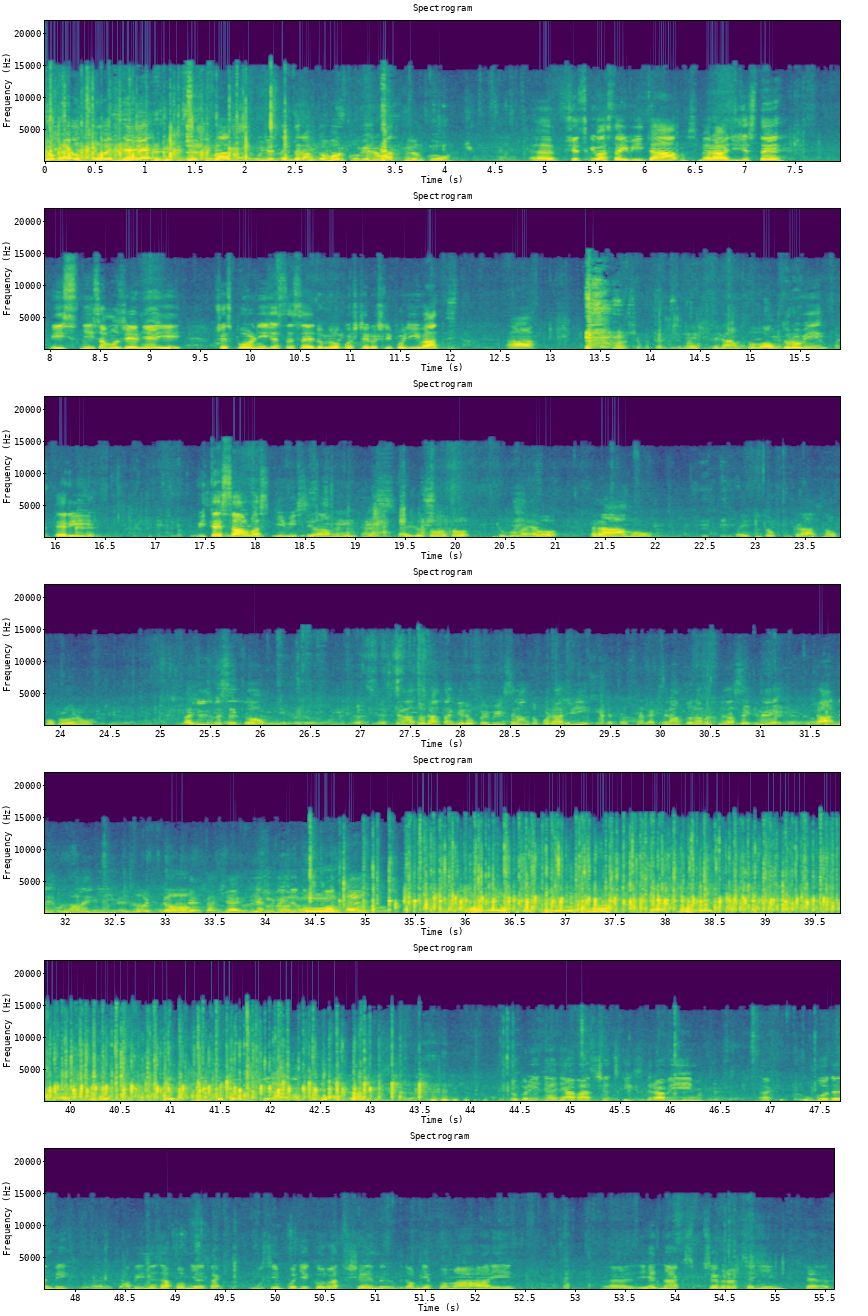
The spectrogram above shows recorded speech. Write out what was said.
Dobré odpoledne, prosím vás, jestli můžete teda v tom horku věnovat chvilku. Eh, Všechny vás tady vítám, jsme rádi, že jste místní, samozřejmě i přespolní, že jste se do Milokoště došli podívat. A než přidám slovo autorovi, který vytesal vlastními silami tady do tohoto dubového trámu, tady tuto krásnou poklonu. Snažili jsme se to dneska na to dát, takže doufejme, že se nám to podaří. Jak se nám to na vrchu zasekne, žádné odhalení nebude. Takže věřme, že to spadne. Dobrý den, já vás všetkých zdravím. Tak úvodem bych, abych nezapomněl, tak musím poděkovat všem, kdo mě pomáhali. Eh, Jednak s převracením, ten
